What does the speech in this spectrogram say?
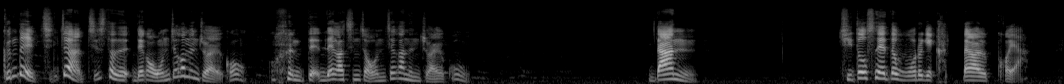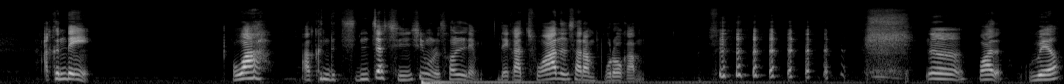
근데 진짜 지스타 내, 내가 언제 가는 줄 알고 내, 내가 진짜 언제 가는 줄 알고 난 지도새도 모르게 갔다 올 거야. 아, 근데, 와, 아, 근데 진짜 진심으로 설렘. 내가 좋아하는 사람 보러 감. 응, 와, 왜요?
